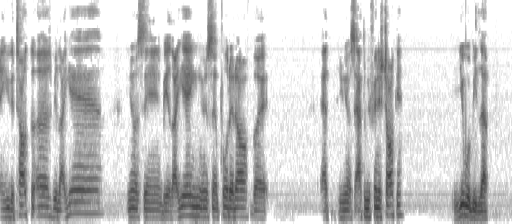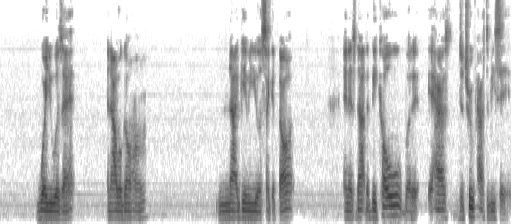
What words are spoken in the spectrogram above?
And you could talk to us be like yeah you know what i'm saying? Be like yeah you know what i'm saying? Pull it off but at you know after we finish talking you will be left where you was at and i will go home not giving you a second thought. And it's not to be cold but it, it has the truth has to be said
